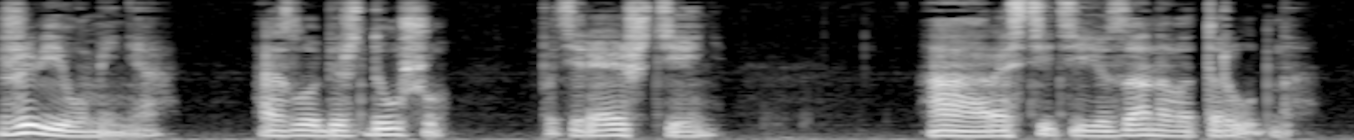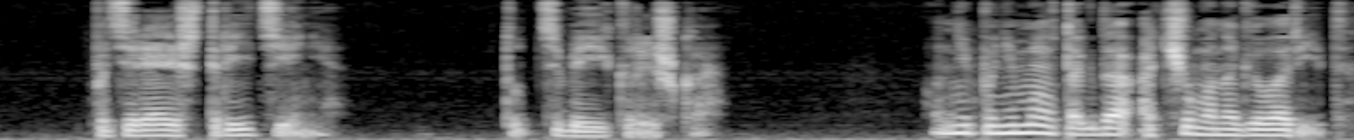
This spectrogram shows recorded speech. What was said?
живи у меня, озлобишь душу, потеряешь тень. А растить ее заново трудно. Потеряешь три тени. Тут тебе и крышка». Он не понимал тогда, о чем она говорит,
